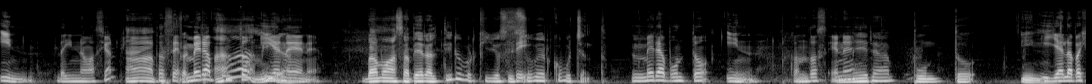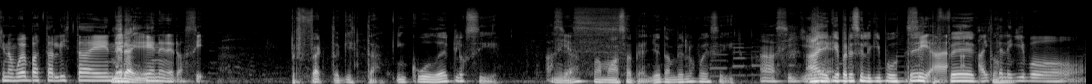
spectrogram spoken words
in, de innovación. Ah, Entonces, perfecto. Ah, mera.inn, Vamos a sapear al tiro porque yo soy Sí. súper copuchento. mera.in, con dos N. Mera.in. Y ya la página web va a estar lista en, enero, sí. Perfecto, aquí está. Incudeclo sigue. Así Mira, es. vamos a sapear. Yo también los voy a seguir. Así que. Ah, aquí aparece el equipo de ustedes. Sí, a- a- perfecto. ahí está el equipo.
